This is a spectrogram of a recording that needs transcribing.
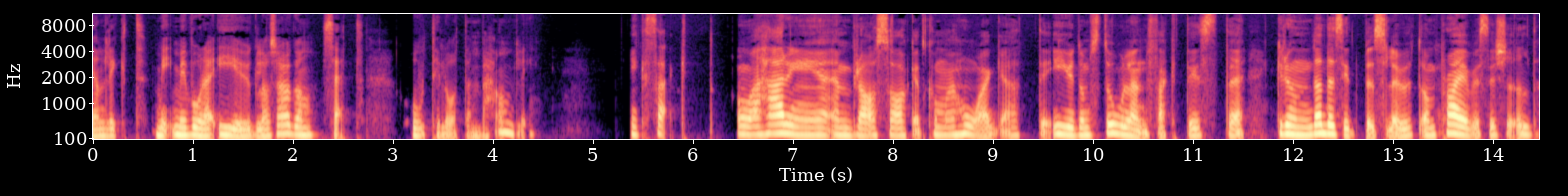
enligt, med våra EU-glasögon sett, otillåten behandling. Exakt. Och här är en bra sak att komma ihåg att EU-domstolen faktiskt eh, grundade sitt beslut om Privacy Shield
